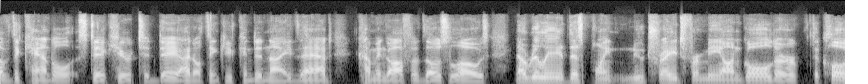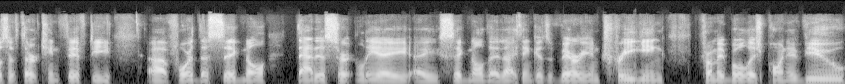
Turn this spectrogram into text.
of the candlestick here today. I don't think you can deny that coming off of those lows. Now, really at this point, new trades for me on gold are the close of 1350 uh, for the signal. That is certainly a, a signal that I think is very intriguing from a bullish point of view.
